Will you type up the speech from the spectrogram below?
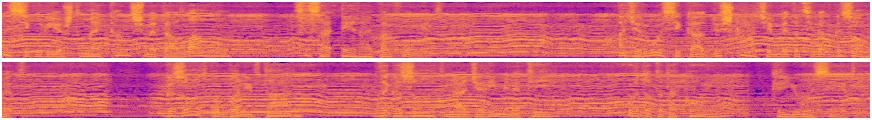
me siguri është më e këndshme te Allahu sesa era e parfumit. Agjëruesi ka dy shkaqe me të cilat gëzohet. Gëzohet kur bën iftar dhe gëzohet me agjërimin e tij kur do të takojë krijuesin e tij.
